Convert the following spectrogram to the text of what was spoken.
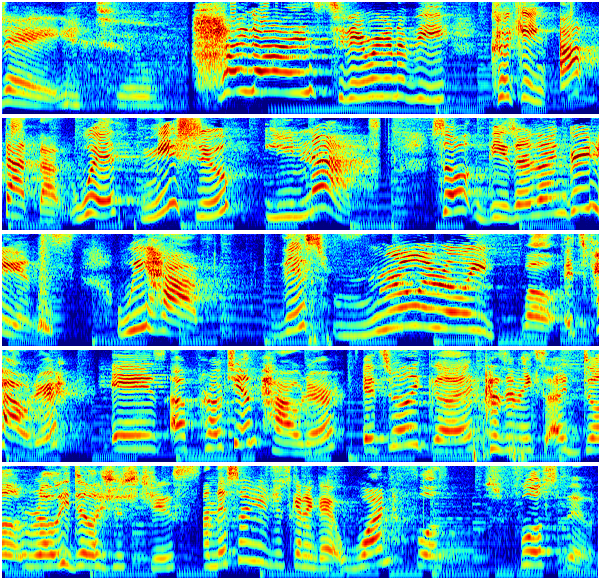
day. Me too. Hi guys! Today we're gonna be cooking at Tata with Mishu and Nat. So these are the ingredients. We have this really, really, well, it's powder, is a protein powder. It's really good because it makes a del really delicious juice. On this one, you're just gonna get one full, full spoon.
